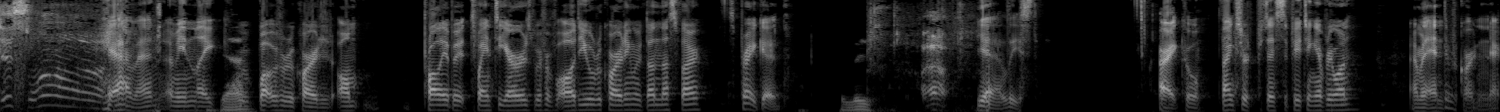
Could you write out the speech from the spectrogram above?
this long. Yeah, man. I mean, like, yeah. what we've recorded, um, probably about 20 hours worth of audio recording we've done thus far. It's pretty good. At least. Wow. Yeah, at least. Alright, cool. Thanks for participating, everyone. I'm going to end the recording now.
